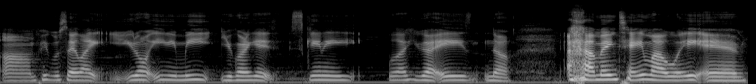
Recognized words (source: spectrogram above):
Um, people say like you don't eat meat, you're gonna get skinny like you got AIDS. No, I maintain my weight and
